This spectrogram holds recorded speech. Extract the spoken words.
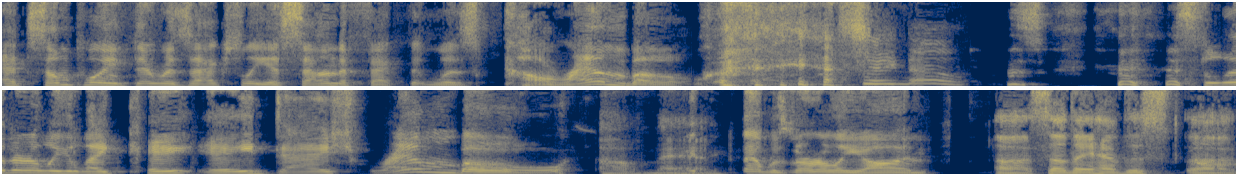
at some point there was actually a sound effect that was carambo yes, I know. it's literally like ka dash rambo Oh man. that was early on Uh, so they have this uh,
